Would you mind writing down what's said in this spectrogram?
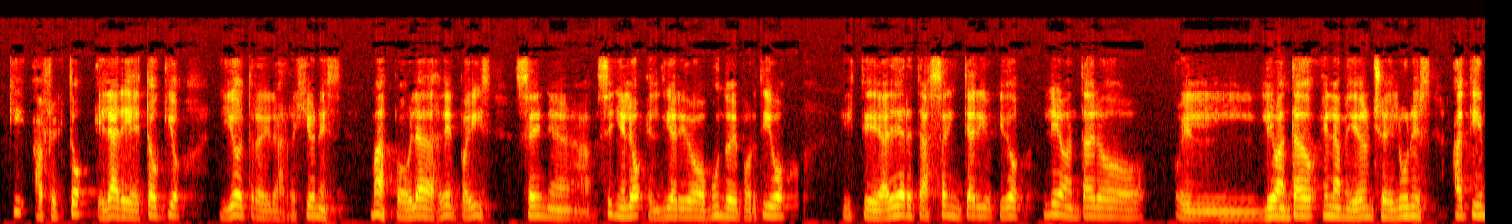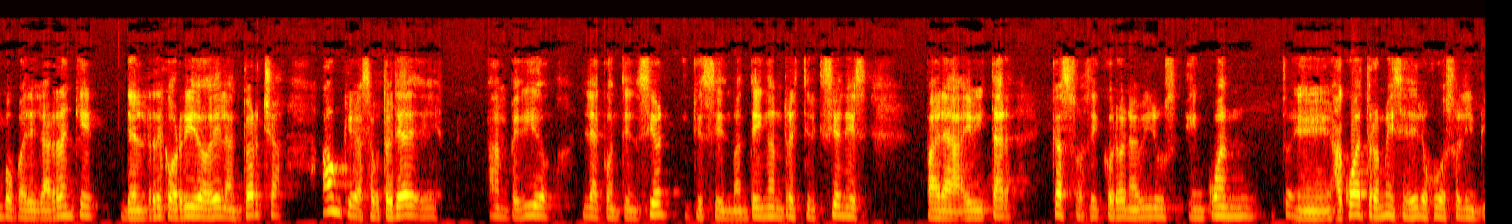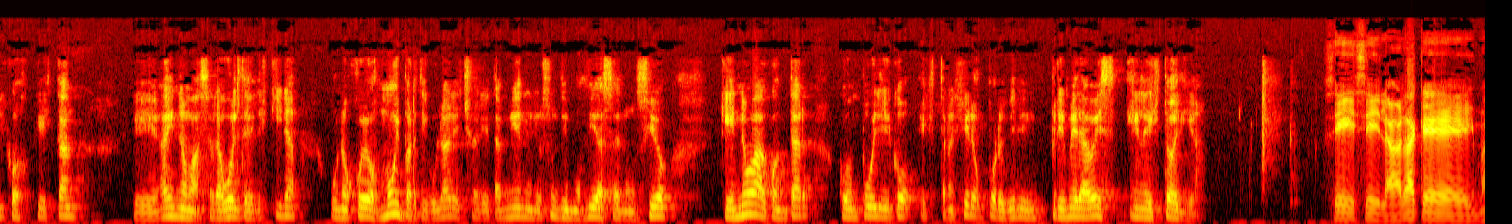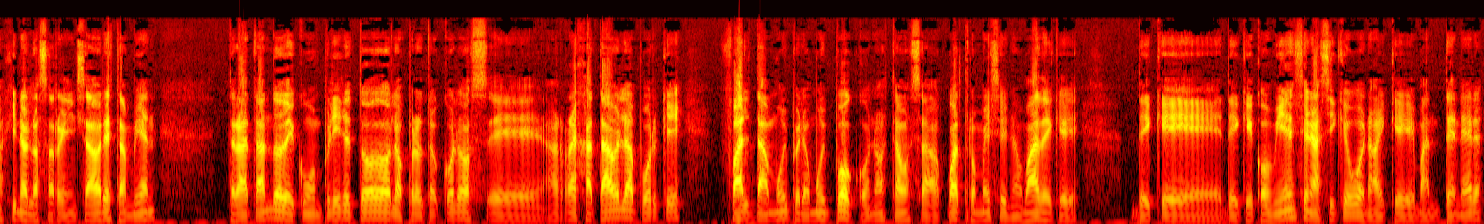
que afectó el área de Tokio y otra de las regiones más pobladas del país, señaló el diario Mundo Deportivo. Este alerta sanitario quedó levantado el, levantado en la medianoche de lunes a tiempo para el arranque del recorrido de la antorcha, aunque las autoridades han pedido la contención y que se mantengan restricciones para evitar casos de coronavirus en cuanto, eh, a cuatro meses de los Juegos Olímpicos que están eh, ahí nomás, a la vuelta de la esquina, unos juegos muy particulares, ya que también en los últimos días se anunció que no va a contar con público extranjero por primera vez en la historia. Sí, sí, la verdad que imagino los organizadores también tratando de cumplir todos los protocolos eh, a raja tabla porque falta muy pero muy poco, ¿no? Estamos a cuatro meses nomás de que de que de que comiencen, así que bueno, hay que mantener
